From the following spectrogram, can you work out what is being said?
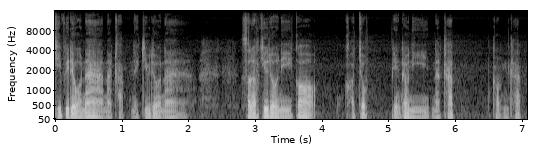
คลิปวิดีโอหน้านะครับ ในคลิปวิดีโอหน้าสำหรับคลิปวิดีโอนี้ก็ขอจบเพียงเท่านี้นะครับ ขอบคุณครับ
